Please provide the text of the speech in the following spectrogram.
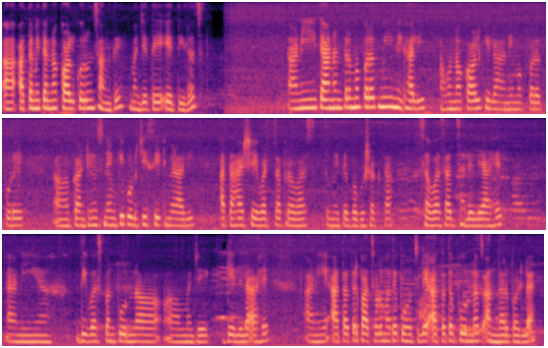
आता मी त्यांना कॉल करून सांगते. म्हणजे ते येतीलच. आणि त्यानंतर मग परत मी निघाली. आहोंना कॉल केला आणि मग परत पुढे कंटिन्यूस नेमकी पुढची सीट मिळाली. आता हा शेवटचा प्रवास. तुम्ही ते बघू शकता. सव्वा सात झालेले आहेत. आणि दिवस पण पूर्ण म्हणजे गेलेला आहे. आणि आता तर पाचवडमध्ये पोहोचले. आता तर पूर्णच अंधार पडला आहे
